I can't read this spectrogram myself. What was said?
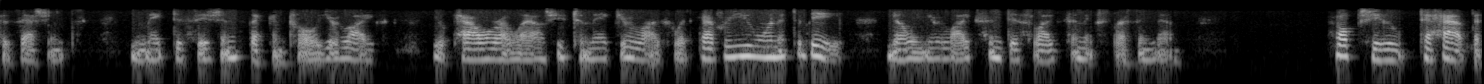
possessions. You make decisions that control your life. Your power allows you to make your life whatever you want it to be, knowing your likes and dislikes and expressing them. Helps you to have the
